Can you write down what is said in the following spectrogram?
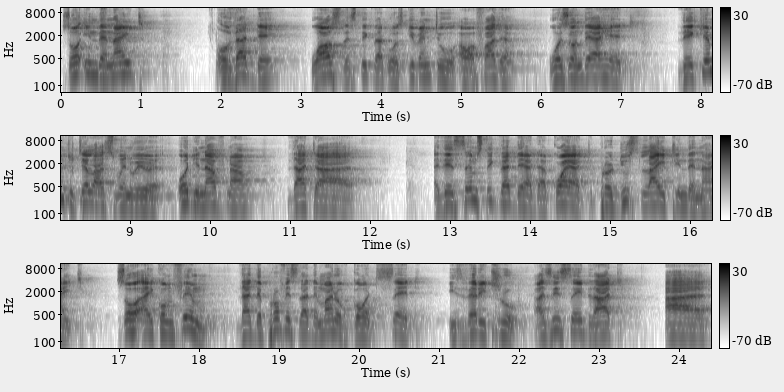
So in the night of that day, whilst the stick that was given to our father was on their head, they came to tell us when we were old enough now that uh, the same stick that they had acquired produced light in the night. So I confirm that the prophecy that the man of God said is very true. As he said that uh,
